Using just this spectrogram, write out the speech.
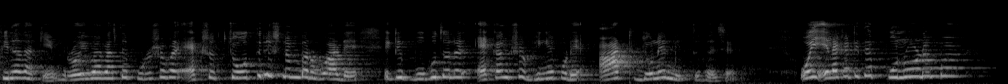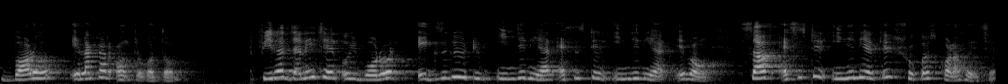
ফিরাদ হাকিম। রবিবার রাতে পুরসভার একশো চৌত্রিশ নম্বর ওয়ার্ডে একটি বহুতলের একাংশ ভেঙে পড়ে আট জনের মৃত্যু হয়েছে। ওই এলাকাটিতে পনেরো নম্বর বড় এলাকার অন্তর্গত। ফিরাদ জানিয়েছেন, ওই বড়োর এক্সিকিউটিভ ইঞ্জিনিয়ার অ্যাসিস্ট্যান্ট ইঞ্জিনিয়ার এবং সাব অ্যাসিস্ট্যান্ট ইঞ্জিনিয়ারকে শোকজ করা হয়েছে।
